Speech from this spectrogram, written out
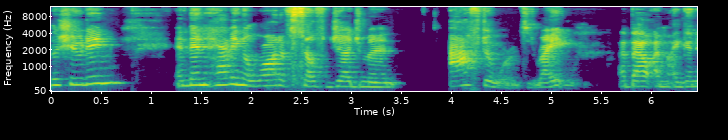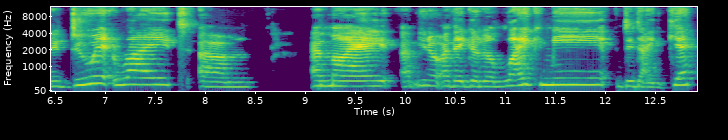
the shooting and then having a lot of self-judgment afterwards right? About am i going to do it right? Um, am i uh, you know are they going to like me? Did i get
